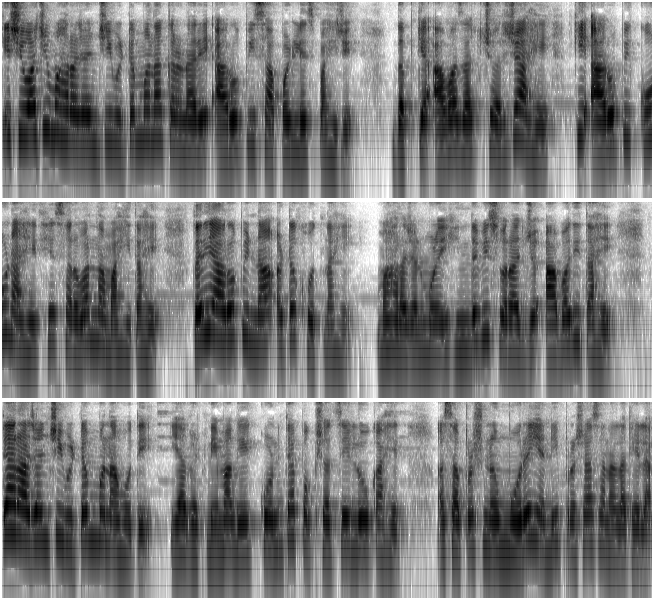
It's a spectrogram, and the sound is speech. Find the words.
की शिवाजी महाराजांची विटंबना करणारे आरोपी सापडलेच पाहिजे. दबक्या आवाजात चर्चा आहे की आरोपी कोण आहेत हे सर्वांना माहीत आहे. तरी आरोपींना अटक होत नाही. महाराजांमुळे हिंदवी स्वराज्य आबादित आहे. त्या राजांची विटंबना होते. या घटनेमागे कोणत्या पक्षाचे लोक आहेत? असा प्रश्न मोरे यांनी प्रशासनाला केला.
